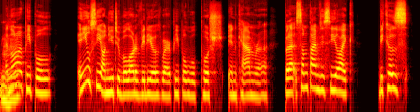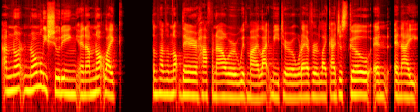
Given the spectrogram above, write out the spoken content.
And a mhm. lot of people, and you'll see on YouTube a lot of videos where people will push in camera, but uh, sometimes you see like because I'm not normally shooting, and I'm not like sometimes I'm not there half an hour with my light meter or whatever. Like I just go and and I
